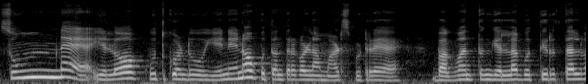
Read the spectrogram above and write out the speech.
ಸುಮ್ಮನೆ ಎಲ್ಲೋ ಕೂತ್ಕೊಂಡು ಏನೇನೋ ಕುತಂತ್ರಗಳನ್ನ ಮಾಡಿಸ್ಬಿಟ್ರೆ ಭಗವಂತಂಗೆಲ್ಲ ಗೊತ್ತಿರುತ್ತಲ್ವ?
